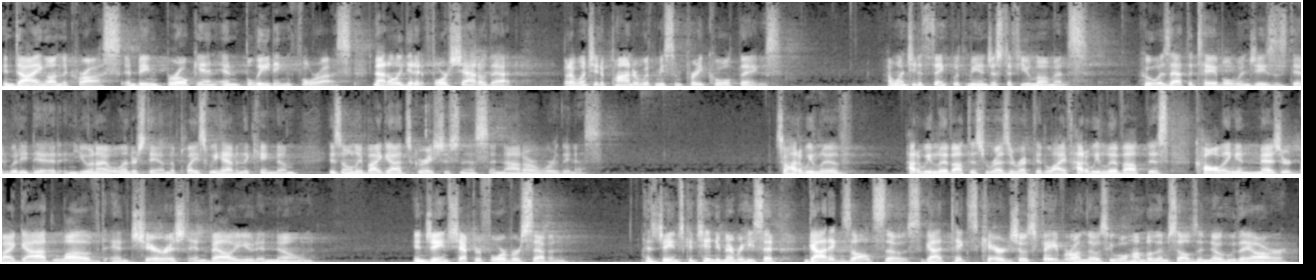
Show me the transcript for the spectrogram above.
in dying on the cross and being broken and bleeding for us. Not only did it foreshadow that, but I want you to ponder with me some pretty cool things. I want you to think with me in just a few moments who was at the table when Jesus did what he did, and you and I will understand the place we have in the kingdom is only by God's graciousness and not our worthiness. So, how do we live? How do we live out this resurrected life? How do we live out this calling and measured by God, loved and cherished and valued and known? In James chapter 4, verse 7, as James continued, remember he said, God exalts those. God takes care and shows favor on those who will humble themselves and know who they are.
